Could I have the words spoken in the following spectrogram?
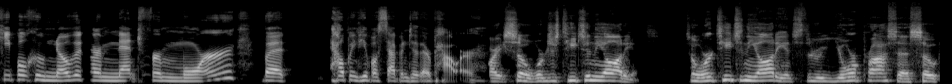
People who know that they're meant for more, but helping people step into their power. All right, so we're just teaching the audience so we're teaching the audience through your process. So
